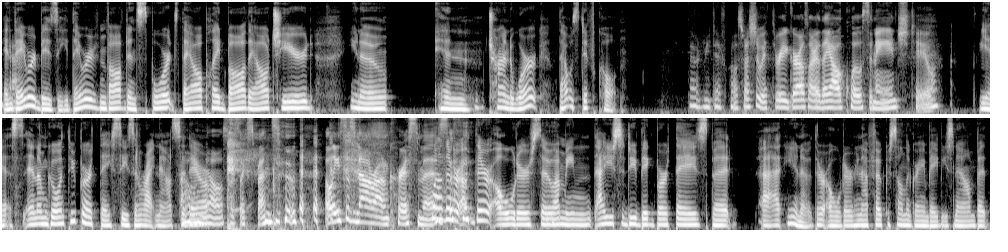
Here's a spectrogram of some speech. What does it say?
and they were busy. They were involved in sports. They all played ball. They all cheered, you know, and trying to work. That was difficult. That would be difficult, especially with three girls. Are they all close in age too? Yes, and I'm going through birthday season right now, so Oh they're no, so it's expensive. At least it's not around Christmas. well, they're they're older. So I mean, I used to do big birthdays, but uh, you know, they're older, and I focus on the grandbabies now. But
